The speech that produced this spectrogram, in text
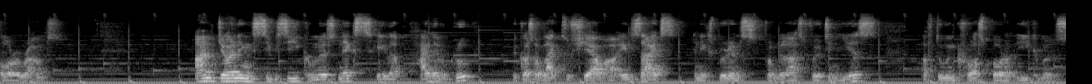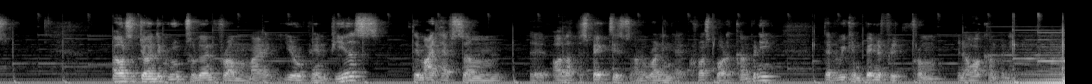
all around. I'm joining CBC Commerce Next Scale Up High Level Group because I'd like to share our insights and experience from the last 13 years of doing cross-border e-commerce. I also joined the group to learn from my European peers. They might have some uh, other perspectives on running a cross-border company that we can benefit from in our company.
